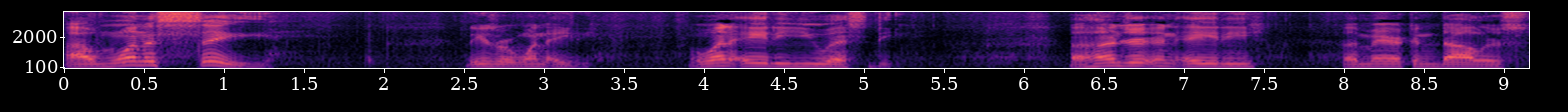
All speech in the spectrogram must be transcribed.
I wanna say these were 180. 180 USD. 180 American dollars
